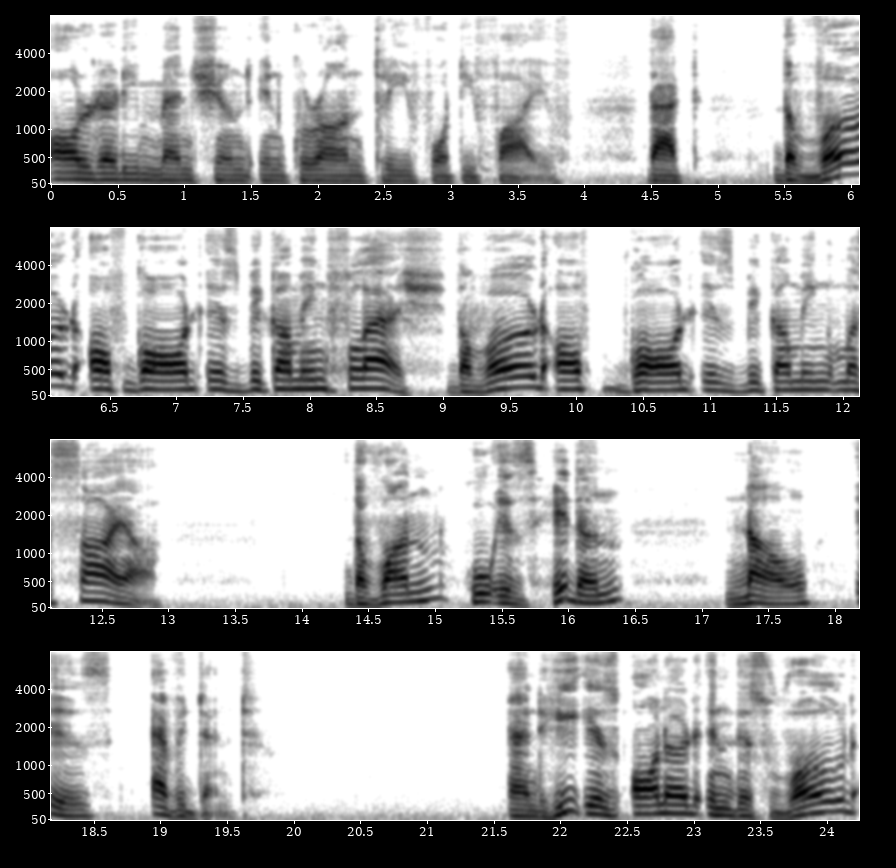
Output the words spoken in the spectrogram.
already mentioned in Quran 345 that the word of God is becoming flesh. The word of God is becoming Messiah. The one who is hidden now is evident. And he is honored in this world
